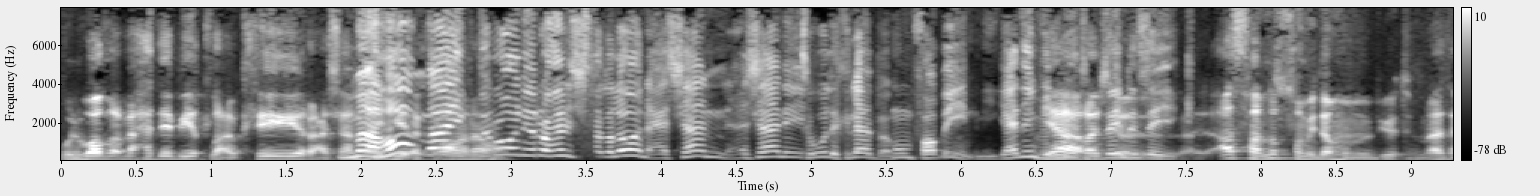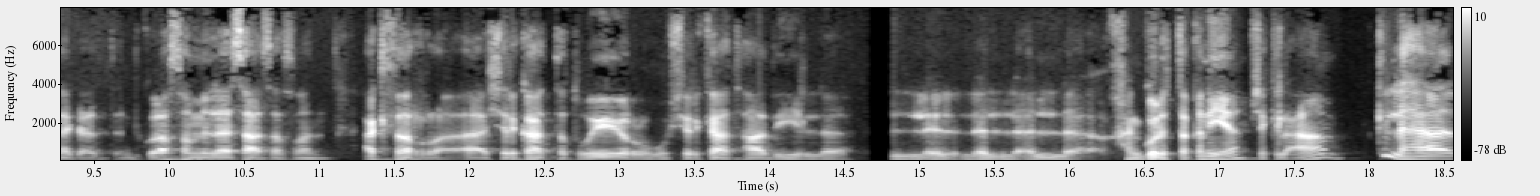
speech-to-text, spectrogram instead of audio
والوضع ما حد يبي يطلع كثير عشان ما ما, هم ما. يقدرون يروحون يشتغلون عشان عشان يسووا لك لعبة مو فاضيين قاعدين في بيوتهم رجل زيك. أصلا نصهم يدوموا من بيوتهم لا تقعد تقول أصلا من الأساس أصلا. أكثر آه، شركات تطوير وشركات هذه خلينا نقول التقنية بشكل عام كلها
